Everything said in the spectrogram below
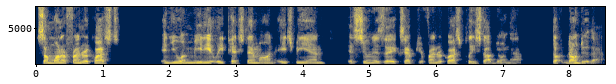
someone a friend request, and you immediately pitch them on HBN as soon as they accept your friend request, please stop doing that. Don't, don't do that.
